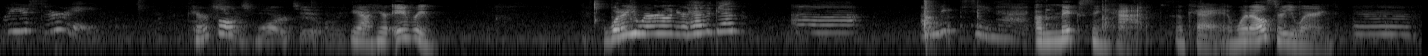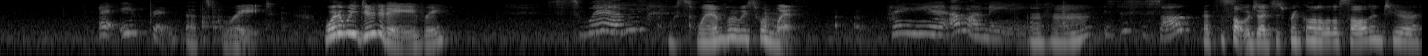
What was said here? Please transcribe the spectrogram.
what are you serving? Careful. Just some water too, honey. Yeah, here, Avery. What are you wearing on your head again? Uh, a mixing hat. A mixing hat. Okay, and what else are you wearing? That's great. What do we do today, Avery? Swim. We swim. Who do we swim with? Honey and Emily. Mm-hmm. Is this the salt? That's the salt. Would you like to sprinkle in a little salt into your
